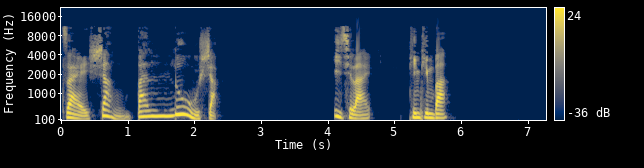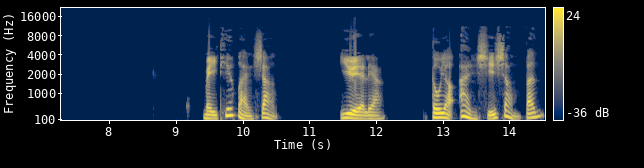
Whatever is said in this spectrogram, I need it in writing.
在上班路上》，一起来听听吧。每天晚上，月亮都要按时上班。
